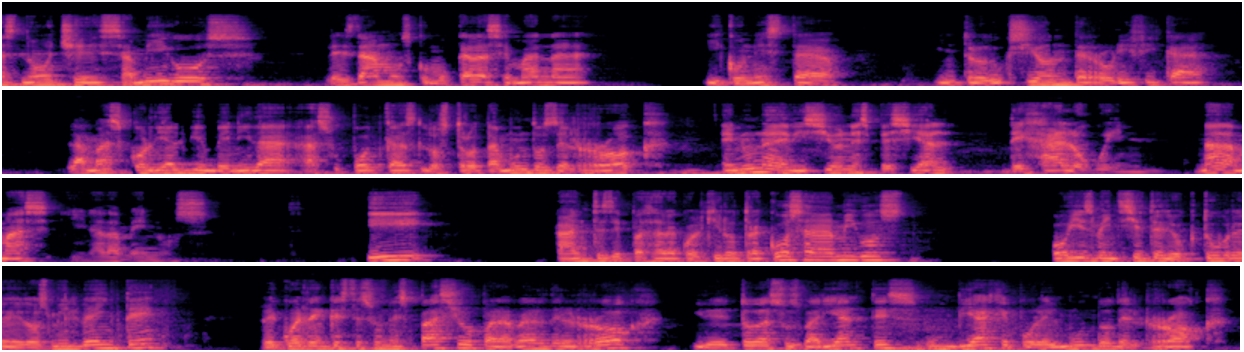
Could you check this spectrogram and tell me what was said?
buenas noches amigos, les damos como cada semana y con esta introducción terrorífica la más cordial bienvenida a su podcast Los Trotamundos del Rock en una edición especial de Halloween, nada más y nada menos. Y antes de pasar a cualquier otra cosa amigos, hoy es 27 de octubre de 2020. Recuerden que este es un espacio para hablar del rock y de todas sus variantes, un viaje por el mundo del rock.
